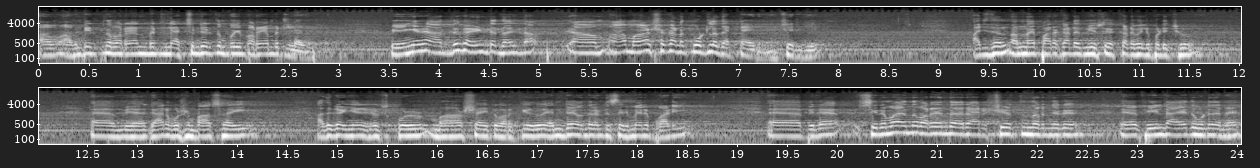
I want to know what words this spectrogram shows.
അവ- അവന്റെ അടുത്ത് പറയാൻ പറ്റില്ല അച്ഛന്റെ അടുത്തും പോയി പറയാൻ പറ്റില്ല ഇങ്ങനെ അത് കഴിഞ്ഞിട്ട് ആ- മാഷ കണക്കൂട്ടിൽ തെറ്റായിരുന്നു ശരിക്കും. അജിതൻ നന്നായി പാലക്കാട് മ്യൂസിക് അക്കാഡമിയിൽ പഠിച്ചു. ഗാനഭൂഷൺ പാസ്സായി. അത് കഴിഞ്ഞ് സ്കൂൾ മാഷായിട്ട് വർക്ക് ചെയ്തു. എന്റെ ഒന്ന് രണ്ട് സിനിമയിൽ പാടി. പിന്നെ സിനിമ എന്ന് പറയുന്നത് ഒരു അരക്ഷിതത്വം നിറഞ്ഞൊരു ഫീൽഡ് ആയതുകൊണ്ട് തന്നെ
